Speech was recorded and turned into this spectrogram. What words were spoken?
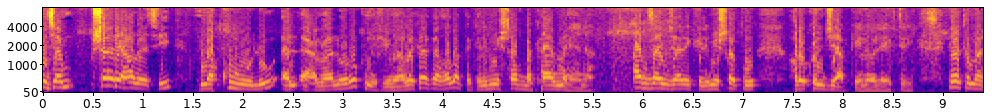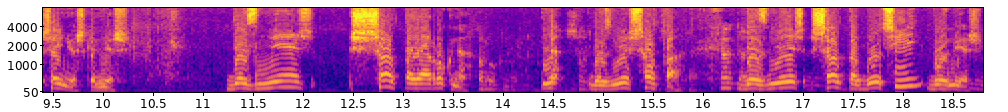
إنت شارع على شيء نقول الأعمال ركن فيما لك غلط كلمة شرط بكار ما هنا. أبزين جاري كلمة شرط ركن جاب كينو ولا يكتري يعني ما شيء يشكل مش دزنيش شرط يا ركنه الركن لا دزنيش شرطة دزنيش شرطة بوشي بونيش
